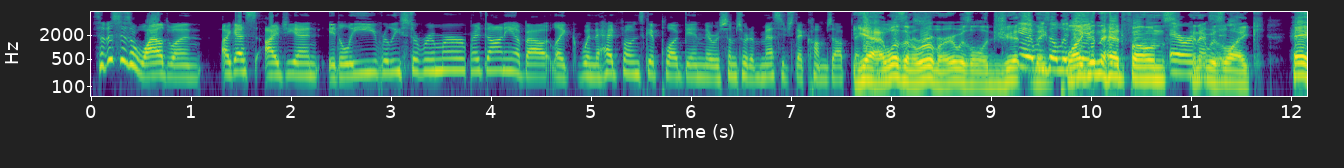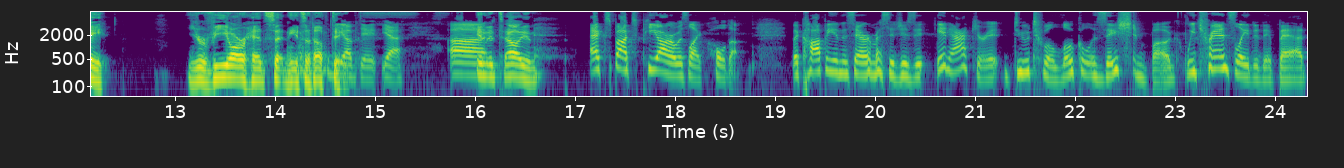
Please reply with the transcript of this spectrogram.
so this is a wild one. I guess IGN Italy released a rumor, right, Donnie, about like when the headphones get plugged in, there was some sort of message that comes up. That Yeah, it wasn't a rumor. It was a legit. It they was a plugged legit in the headphones, error and it was message. like, "Hey, your VR headset needs an The update." update, yeah. Uh, in Italian. Xbox PR was like, hold up. The copy in this error message is inaccurate due to a localization bug. We translated it bad.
